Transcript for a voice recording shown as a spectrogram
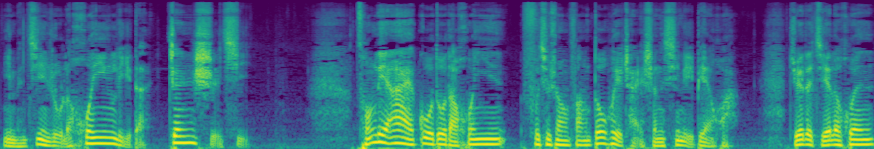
你们进入了婚姻里的真实期。从恋爱过渡到婚姻，夫妻双方都会产生心理变化，觉得结了婚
